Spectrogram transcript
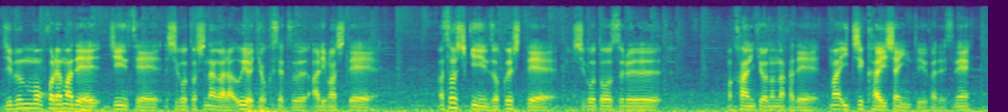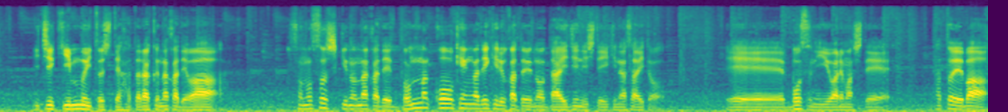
自分もこれまで人生仕事しながら紆余曲折ありまして、まあ、組織に属して仕事をする、まあ環境の中で、まあ、一会社員というかですね一勤務医として働く中ではその組織の中でどんな貢献ができるかというのを大事にしていきなさいと、えーボスに言われまして例えば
